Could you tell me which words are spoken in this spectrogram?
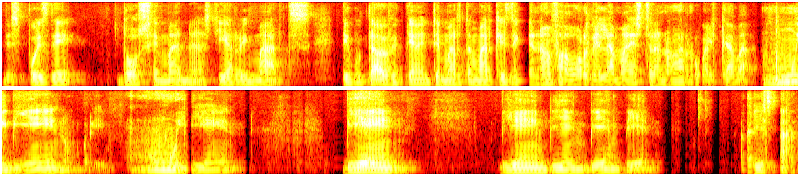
después de dos semanas. Jerry Martz Debutaba efectivamente Marta Márquez de que no a favor de la maestra Noa Rubalcaba. Muy bien, hombre, muy bien. Bien, bien, bien, bien, bien. Ahí está.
